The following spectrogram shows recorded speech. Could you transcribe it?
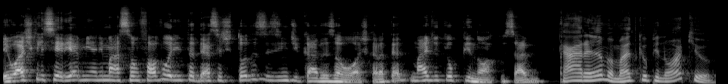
Eu acho que ele seria a minha animação favorita dessas todas as indicadas ao Oscar, até mais do que o Pinóquio, sabe? Caramba, mais do que o Pinóquio?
